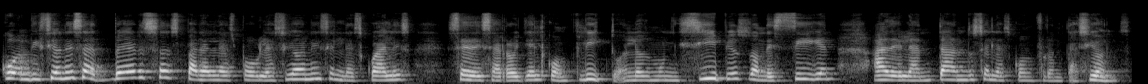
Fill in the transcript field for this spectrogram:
condiciones adversas para las poblaciones en las cuales se desarrolla el conflicto, en los municipios donde siguen adelantándose las confrontaciones.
